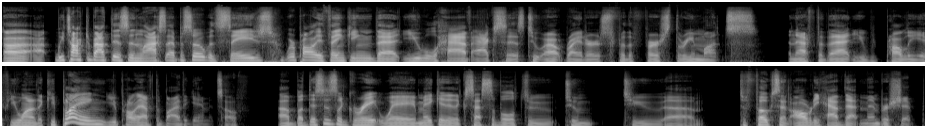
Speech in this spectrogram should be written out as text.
uh, we talked about this in last episode with Sage. We're probably thinking that you will have access to Outriders for the first three months, and after that, you probably, if you wanted to keep playing, you probably have to buy the game itself. Uh, but this is a great way, make it accessible to to to um, to folks that already have that membership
